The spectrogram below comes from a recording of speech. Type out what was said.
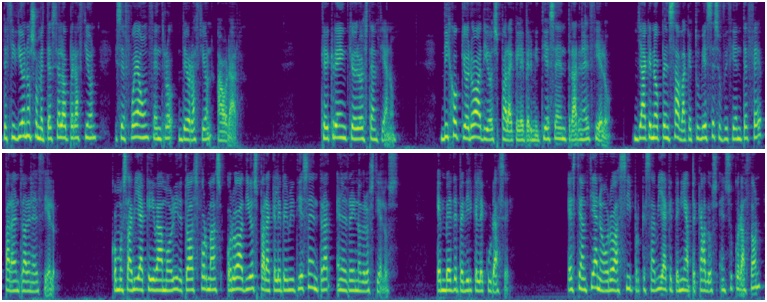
decidió no someterse a la operación y se fue a un centro de oración a orar. ¿Qué creen que oró este anciano? Dijo que oró a Dios para que le permitiese entrar en el cielo, ya que no pensaba que tuviese suficiente fe para entrar en el cielo. Como sabía que iba a morir de todas formas, oró a Dios para que le permitiese entrar en el reino de los cielos, en vez de pedir que le curase. Este anciano oró así porque sabía que tenía pecados en su corazón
